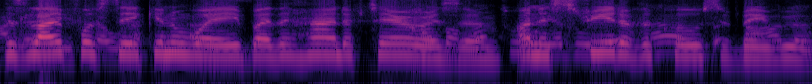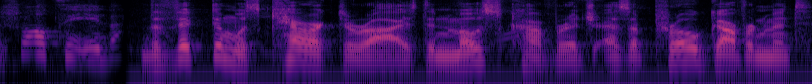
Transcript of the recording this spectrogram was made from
His life was taken away by the hand of terrorism on a street of the coast of Beirut. The victim was characterized in most coverage as a pro-government,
